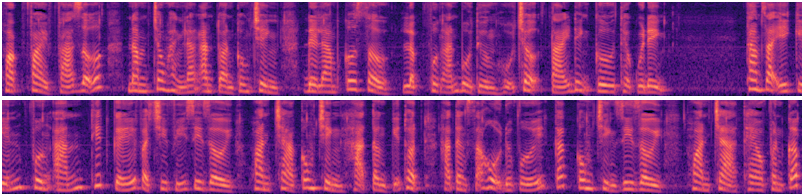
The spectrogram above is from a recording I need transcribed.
hoặc phải phá rỡ nằm trong hành lang an toàn công trình để làm cơ sở lập phương án bồi thường hỗ trợ tái định cư theo quy định. Tham gia ý kiến phương án thiết kế và chi phí di rời, hoàn trả công trình hạ tầng kỹ thuật, hạ tầng xã hội đối với các công trình di rời, hoàn trả theo phân cấp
